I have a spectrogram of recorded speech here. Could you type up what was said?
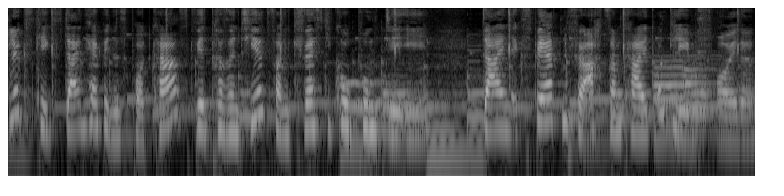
Glückskeks, dein Happiness-Podcast, wird präsentiert von questico.de, deinen Experten für Achtsamkeit und Lebensfreude.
